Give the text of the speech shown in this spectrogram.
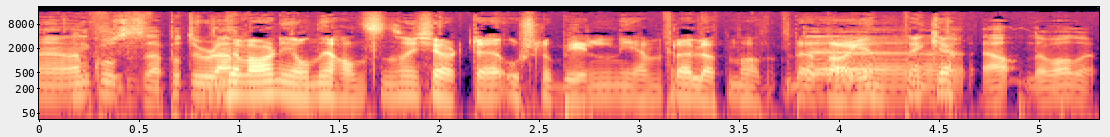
de koste seg på tur, Det var en Jonny Hansen som kjørte Oslo-bilen hjem fra Løten den dagen, tenker jeg. Ja, det var det.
